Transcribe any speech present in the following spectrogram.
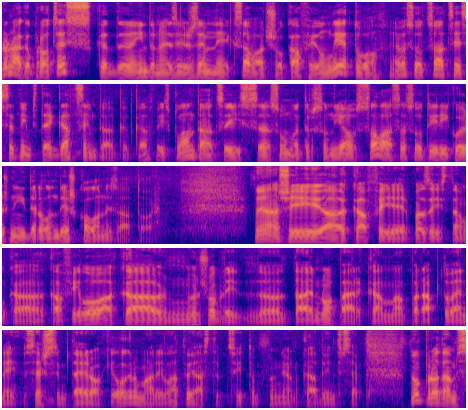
Runā, ka process, kad indonēziešu zemnieki savāc šo kafiju un lieto, jau esot sācies 17. gadsimtā, kad kafijas plantācijas Sumatras un Javas salās esot ierīkojuši Nīderlandiešu kolonizatori. Nu jā, šī kafija ir pazīstama kā kafija loka. Nu, šobrīd tā ir nopērkama par aptuveni 600 eiro kilogramā arī Latvijā, starp citu, un, ja nu kādu interesē. Nu, protams,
